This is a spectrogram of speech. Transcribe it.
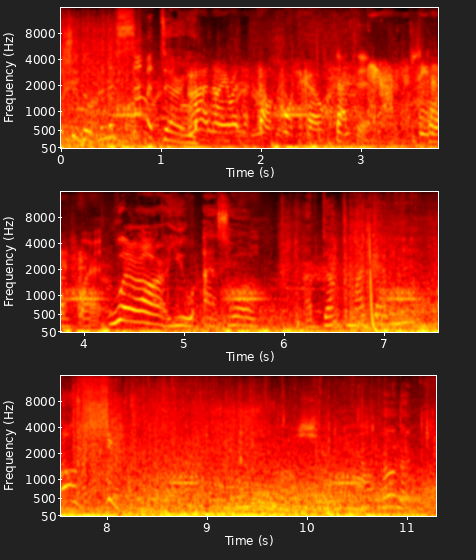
I should open a cemetery! That's it. Just going for it. Where are you, asshole? I've dumped my cabinet? Oh shit! Shoot, hell. Oh no!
